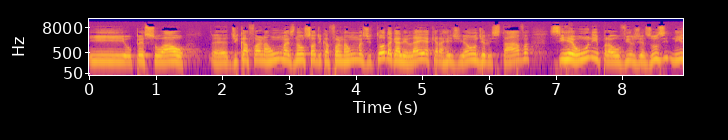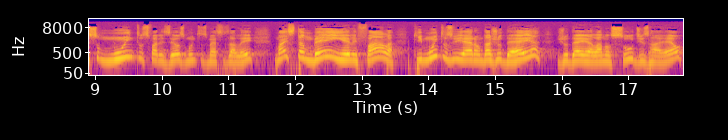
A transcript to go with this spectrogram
e o pessoal de Cafarnaum, mas não só de Cafarnaum, mas de toda a Galiléia, que era a região onde ele estava, se reúne para ouvir Jesus, e nisso muitos fariseus, muitos mestres da lei, mas também ele fala que muitos vieram da Judéia, Judéia lá no sul de Israel,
